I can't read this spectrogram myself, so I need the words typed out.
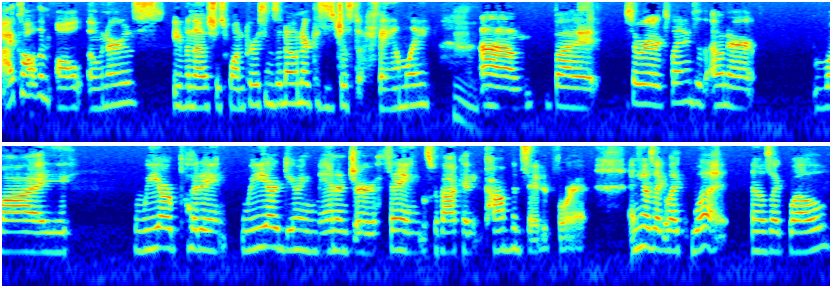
I call them all owners, even though it's just one person's an owner because it's just a family. Hmm. Um, but so we are explaining to the owner why we are putting we are doing manager things without getting compensated for it and he was like like what and i was like well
